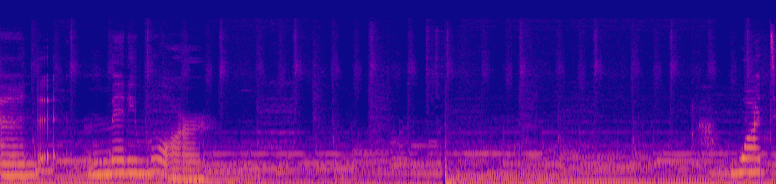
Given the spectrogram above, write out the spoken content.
and many more. What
